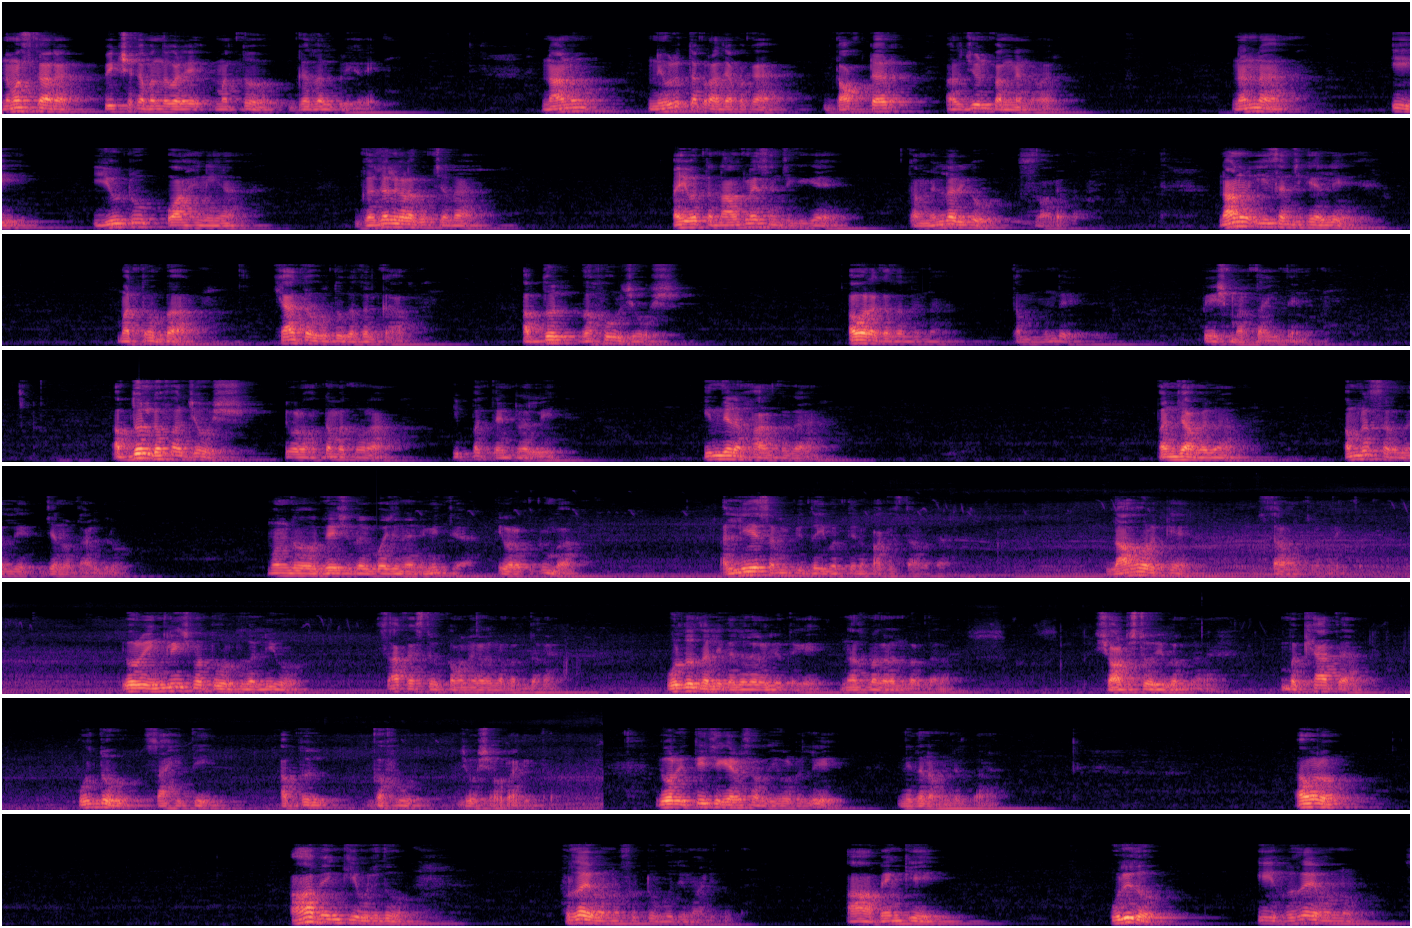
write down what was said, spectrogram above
ನಮಸ್ಕಾರ, ವೀಕ್ಷಕ ಬಂಧುಗಳೇ ಮತ್ತು ಗಜಲ್ ಪ್ರಿಯರೇ. ನಾನು ನಿವೃತ್ತ ಪ್ರಾಧ್ಯಾಪಕ ಡಾಕ್ಟರ್ ಅರ್ಜುನ್ ಪಂಗನ್ನವರ್. ನನ್ನ ಈ ಯೂಟ್ಯೂಬ್ ವಾಹಿನಿಯ ಗಜಲ್ಗಳ ಗುಚ್ಛದ ಐವತ್ತ ನಾಲ್ಕನೇ ಸಂಚಿಕೆಗೆ ತಮ್ಮೆಲ್ಲರಿಗೂ ಸ್ವಾಗತ. ನಾನು ಈ ಸಂಚಿಕೆಯಲ್ಲಿ ಮತ್ತೊಬ್ಬ ಖ್ಯಾತ ಉರ್ದು ಗಜಲ್ಕಾರ್ ಅಬ್ದುಲ್ ಗಹೂರ್ ಜೋಶ್. ಅವರ ಗಜಲನ್ನು ತಮ್ಮ ಮುಂದೆ ಪೇಶ್ ಮಾಡ್ತಾ ಇದ್ದೇನೆ. ಅಬ್ದುಲ್ ಗಫರ್ ಜೋಶ್ ಇವರು ಹತ್ತೊಂಬತ್ತು ನೂರ ಇಪ್ಪತ್ತೆಂಟರಲ್ಲಿ ಇಂದಿನ ಭಾರತದ ಪಂಜಾಬದ ಅಮೃತಸರದಲ್ಲಿ ಜನ್ಮ ತಾಳಿದರು ಮುಂದೆ ದೇಶದ ವಿಭಜನೆ ನಿಮಿತ್ತ ಇವರ ಕುಟುಂಬ ಅಲ್ಲಿಯೇ ಸಮೀಪಿದ್ದ ಇವತ್ತಿನ ಪಾಕಿಸ್ತಾನದ ಲಾಹೋರಕ್ಕೆ ಸ್ಥಳಾಂತರವಾಯಿತು ಇವರು ಇಂಗ್ಲಿಷ್ ಮತ್ತು ಉರ್ದುದಲ್ಲಿಯೂ ಸಾಕಷ್ಟು ಕವನಗಳನ್ನು ಬರೆದಾರೆ, ಉರ್ದುದಲ್ಲಿ ಗದಲಗಳ ಜೊತೆಗೆ ನಜ್ಮಗಳನ್ನು ಬರೆದಾರೆ, ಶಾರ್ಟ್ ಸ್ಟೋರಿ ಬರೆದಾರೆ ಒಬ್ಬ ಖ್ಯಾತ ಉರ್ದು ಸಾಹಿತಿ ಅಬ್ದುಲ್ ಗಫೂರ್ ಜೋಶ್ ಅವರಾಗಿದ್ದರು ಇವರು ಇತ್ತೀಚೆಗೆ ಎರಡು ಸಾವಿರದ ಏಳರಲ್ಲಿ ನಿಧನ ಹೊಂದಿರ್ತಾರೆ. ಅವರು ಆ ಬೆಂಕಿ ಉರಿದು ಹೃದಯವನ್ನು ಸುಟ್ಟು ಬೂದಿ ಮಾಡಿತು ಆ ಬೆಂಕಿ ಉರಿದು ಈ ಹೃದಯವನ್ನು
